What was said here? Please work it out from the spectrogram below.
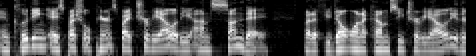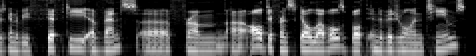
including a special appearance by Triviality on Sunday. But if you don't want to come see Triviality, there's going to be 50 events uh, from uh, all different skill levels, both individual and teams.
